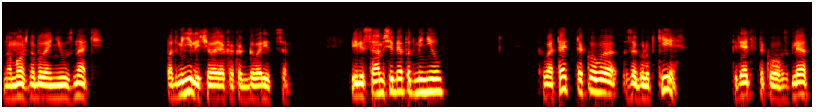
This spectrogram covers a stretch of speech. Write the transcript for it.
но можно было и не узнать. Подменили человека, как говорится. Или сам себя подменил. Хватать такого за грудки, вперять в такого взгляд,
